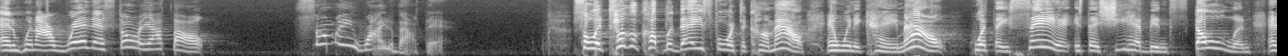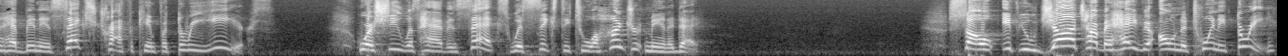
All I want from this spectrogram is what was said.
And when I read that story, I thought, something ain't right about that. So it took a couple of days for it to come out. And when it came out, what they said is that she had been stolen and had been in sex trafficking for three years, where she was having sex with 60 to 100 men a day. So if you judge her behavior on the 23,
